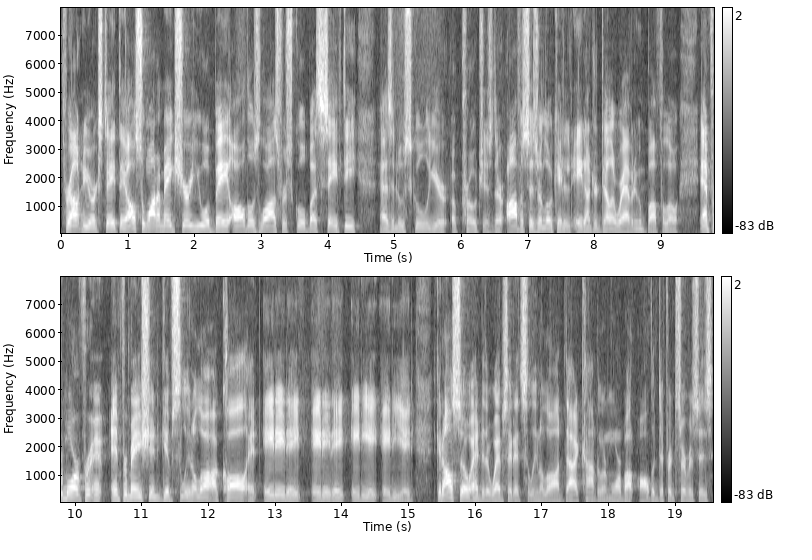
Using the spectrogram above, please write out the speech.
throughout New York State. They also want to make sure you obey all those laws for school bus safety as a new school year approaches. Their offices are located at 800 Delaware Avenue in Buffalo. And for more for information, give Cellino Law a call at 888-888-8888. You can also head to their website at cellinolaw.com to learn more about all the different services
